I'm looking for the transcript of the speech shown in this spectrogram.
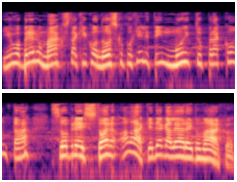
E o obreiro Marcos está aqui conosco porque ele tem muito para contar sobre a história. Olha lá, cadê a galera aí do Marco?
